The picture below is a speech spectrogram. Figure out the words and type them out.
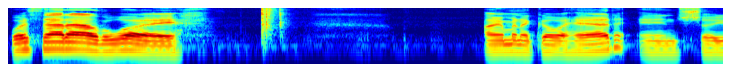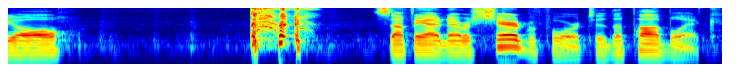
with that out of the way, I'm going to go ahead and show y'all something I've never shared before to the public.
